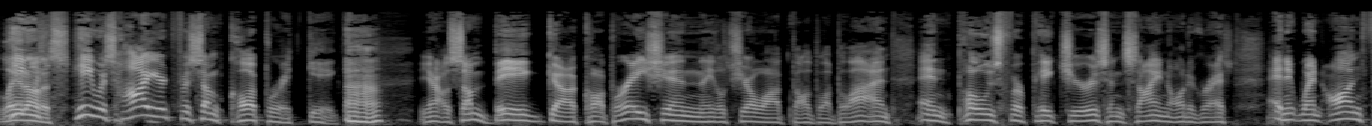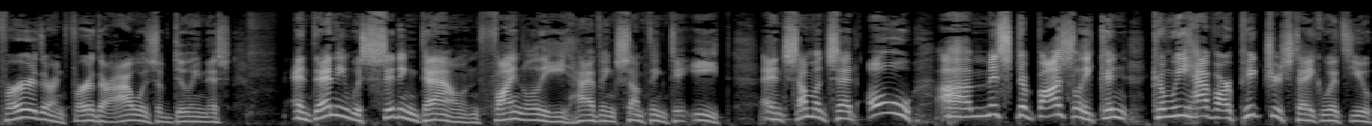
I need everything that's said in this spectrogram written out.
lay it was, on us. He was hired for some corporate gig. Uh huh you know, some big uh, corporation. He'll show up, blah blah blah, and and pose for pictures and sign autographs. And it went on further and further hours of doing this. And then he was sitting down, finally having something to eat, and someone said, "Oh, uh, Mr. Bosley, can can we have our pictures taken with you?"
